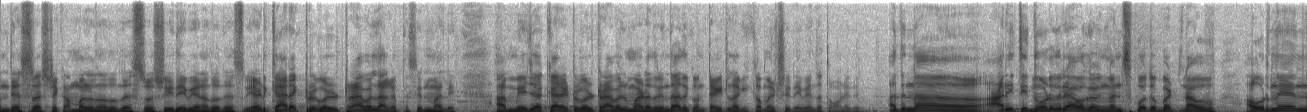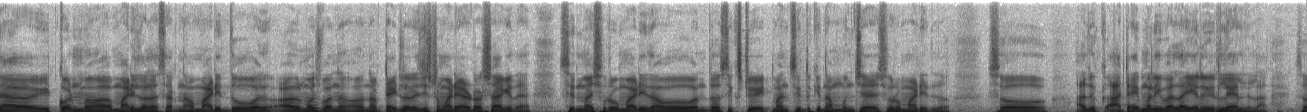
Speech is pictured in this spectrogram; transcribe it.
ಒಂದು ಹೆಸರು ಅಷ್ಟೇ, ಕಮಲ್ ಅನ್ನೋದೊಂದು ಹೆಸರು, ಶ್ರೀದೇವಿ ಅನ್ನೋದೊಂದು ಹೆಸರು. ಎರಡು ಕ್ಯಾರೆಕ್ಟರ್ಗಳು ಟ್ರಾವೆಲ್ ಆಗುತ್ತೆ ಸಿನಿಮಾಲಿ. ಆ ಮೇಜರ್ ಕ್ಯಾರೆಕ್ಟರ್ಗಳು ಟ್ರಾವೆಲ್ ಮಾಡೋದ್ರಿಂದ ಅದಕ್ಕೊಂದು ಟೈಟ್ಲ್ ಆಗಿ ಕಮಲ್ ಶ್ರೀದೇವಿ ಅಂತ ತೊಗೊಂಡಿದ್ದೀವಿ. ಅದನ್ನು ಆ ರೀತಿ ನೋಡಿದ್ರೆ ಅವಾಗ ಹಂಗೆ ಅನಿಸ್ಬೋದು ಬಟ್ ನಾವು ಅವ್ರನ್ನೇ ಇಟ್ಕೊಂಡು ಮಾಡಿಲ್ವಲ್ಲ ಸರ್. ನಾವು ಮಾಡಿದ್ದು ಆಲ್ಮೋಸ್ಟ್ ಒಂದು, ನಾವು ಟೈಟ್ಲ್ ರಿಜಿಸ್ಟರ್ ಮಾಡಿ ಎರಡು ವರ್ಷ ಆಗಿದೆ. ಸಿನಿಮಾ ಶುರು ಮಾಡಿ ನಾವು ಒಂದು ಸಿಕ್ಸ್ ಟು ಏಯ್ಟ್ ಮಂತ್ಸ್ ಇದಕ್ಕಿಂತ ಮುಂಚೆ ಶುರು ಮಾಡಿದ್ದು. ಸೊ ಅದಕ್ಕೆ ಆ ಟೈಮಲ್ಲಿ ಇವೆಲ್ಲ ಏನೂ ಇರಲೇ ಇರಲಿಲ್ಲ. ಸೊ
